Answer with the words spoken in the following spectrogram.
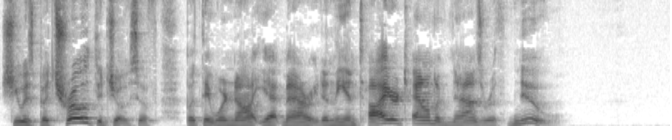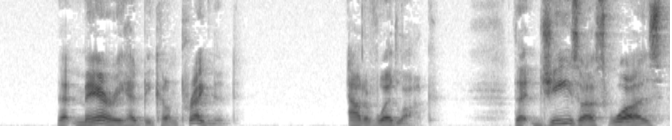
She was betrothed to Joseph, but they were not yet married, and the entire town of Nazareth knew that Mary had become pregnant out of wedlock, that Jesus was,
